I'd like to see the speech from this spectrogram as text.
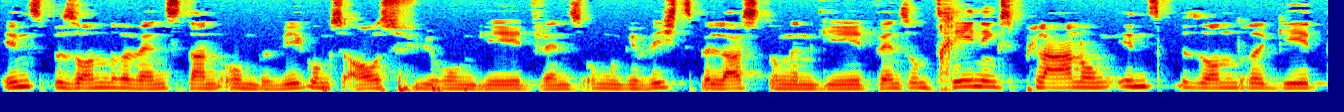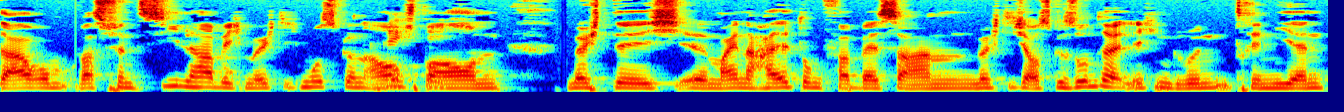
Insbesondere wenn es dann um Bewegungsausführung geht, wenn es um Gewichtsbelastungen geht, wenn es um Trainingsplanung insbesondere geht, darum, was für ein Ziel habe ich, möchte ich Muskeln Richtig. aufbauen, möchte ich äh, meine Haltung verbessern, möchte ich aus gesundheitlichen Gründen trainieren.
